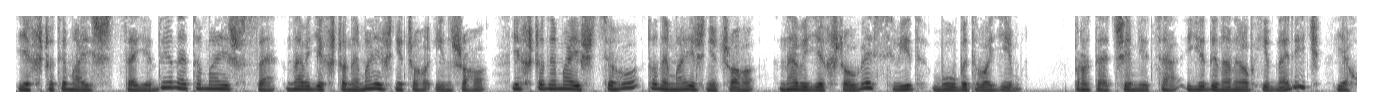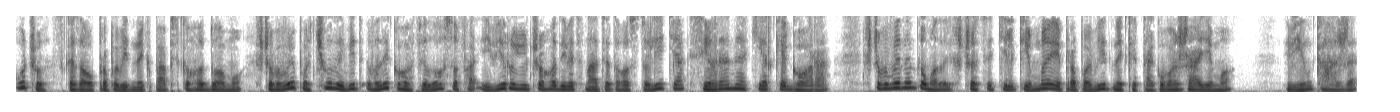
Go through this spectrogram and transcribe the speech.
якщо ти маєш це єдине, то маєш все, навіть якщо не маєш нічого іншого. Якщо не маєш цього, то не маєш нічого, навіть якщо весь світ був би твоїм. Проте, чим є ця єдина необхідна річ, я хочу, сказав проповідник папського дому, щоб ви почули від великого філософа і віруючого 19 століття Сіорена Кєркегора, щоб ви не думали, що це тільки ми, проповідники, так вважаємо. Він каже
